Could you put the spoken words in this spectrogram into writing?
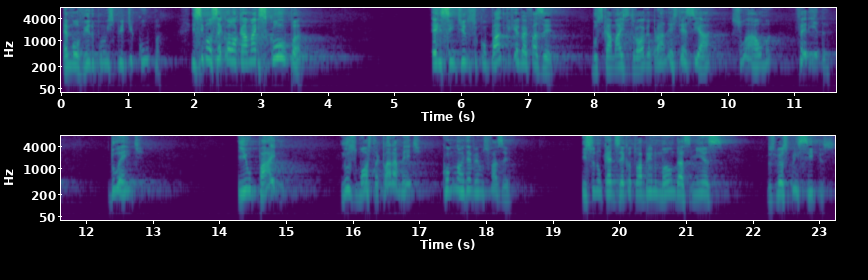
é movido por um espírito de culpa. E se você colocar mais culpa, ele sentindo-se culpado, o que, que ele vai fazer? Buscar mais droga para anestesiar sua alma ferida, doente. E o Pai nos mostra claramente como nós devemos fazer. Isso não quer dizer que eu estou abrindo mão das minhas, dos meus princípios,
